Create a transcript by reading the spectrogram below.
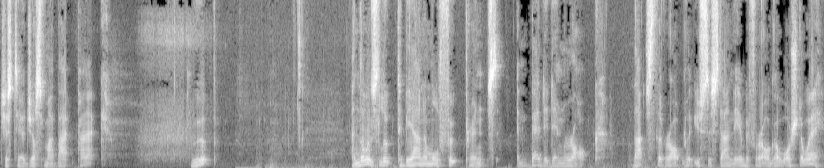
just to adjust my backpack. Whoop. And those look to be animal footprints embedded in rock. That's the rock that used to stand here before it all got washed away.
